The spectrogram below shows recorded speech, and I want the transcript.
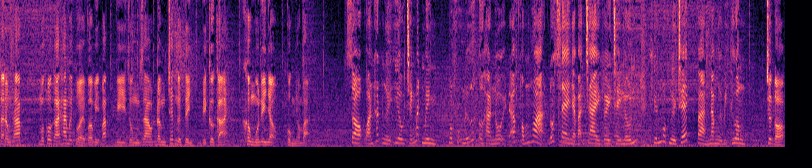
Tại Đồng Tháp, một cô gái 20 tuổi vừa bị bắt vì dùng dao đâm chết người tình vì cự cãi, không muốn đi nhậu cùng nhóm bạn. Do oán hận người yêu tránh mặt mình, một phụ nữ ở Hà Nội đã phóng hỏa đốt xe nhà bạn trai gây cháy lớn, khiến một người chết và 5 người bị thương. Trước đó,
